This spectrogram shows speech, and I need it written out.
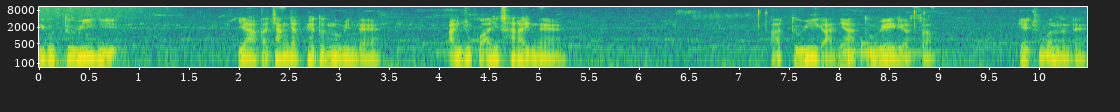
이거 드윅이, 얘 아까 장작 패던 놈인데. 안 죽고 아직 살아있네. 아, 드윅 아니야. 드웰이었어. 걔 죽었는데.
